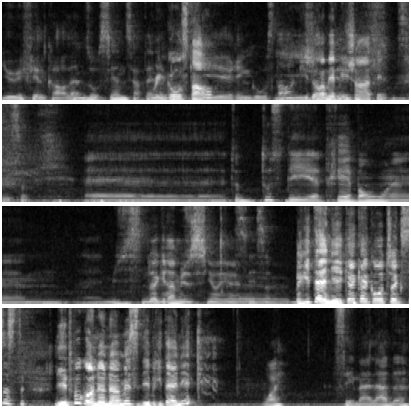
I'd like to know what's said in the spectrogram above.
il y a eu Phil Collins aussi à une certaine Ringo époque, Starr. Ringo Starr. il chantait. puis il chantait. C'est ça. Euh, tout- tous des très bons musiciens. Le grand musicien. euh, C'est ça. Britannique. Hein, quand on check ça, les trois qu'on a nommés, c'est des Britanniques. Ouais. C'est malade, hein?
